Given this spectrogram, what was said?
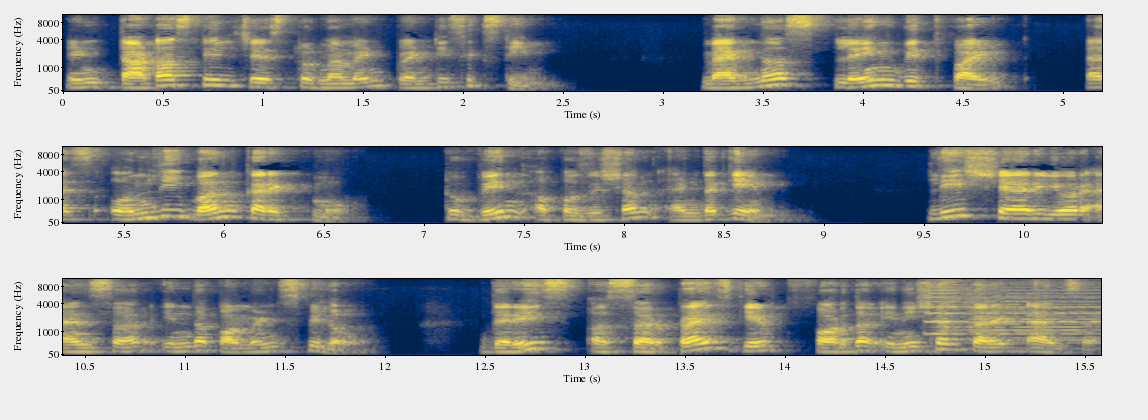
in Tata Steel Chess Tournament 2016. Magnus playing with white has only one correct move to win opposition and the game. Please share your answer in the comments below. There is a surprise gift for the initial correct answer.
